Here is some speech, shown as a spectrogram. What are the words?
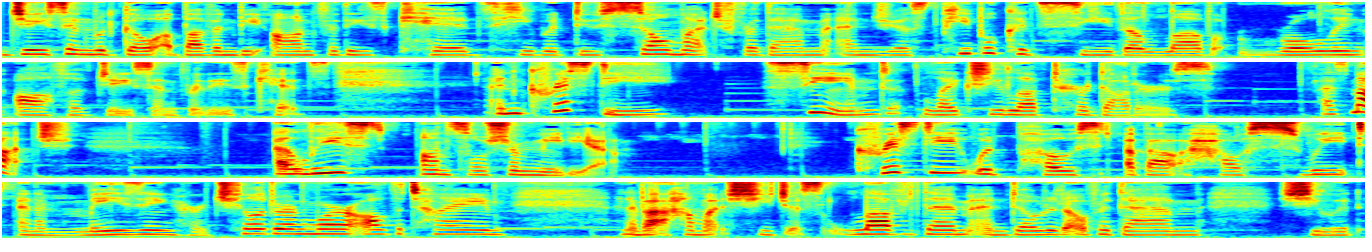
Jason would go above and beyond for these kids. He would do so much for them, and just people could see the love rolling off of Jason for these kids. And Christy seemed like she loved her daughters as much, at least on social media. Christy would post about how sweet and amazing her children were all the time and about how much she just loved them and doted over them. She would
